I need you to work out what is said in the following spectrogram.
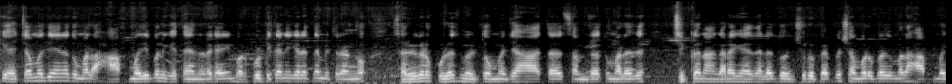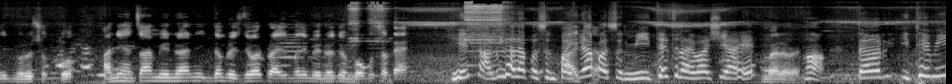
की ह्याच्यामध्ये आहे ना तुम्हाला हाफमध्ये पण घेता येणार काही भरपूर ठिकाणी गेलात ना मित्रांनो सर्वीकडे फुलंच मिळतो. म्हणजे हा आता समजा तुम्हाला जर चिकन अंगारा घ्यायचा झाला दोनशे रुपये पण शंभर रुपये तुम्हाला हाफमध्ये मिळू शकतो. आणि ह्यांचा मेनू आहे आणि एकदम रिजनेबल प्राईसमध्ये मेनू आहे तुम्ही बघू शकताय. हे चालू झाल्यापासून पहिल्यापासून मी इथेच रहिवाशी आहे. बरोबर. हा तर इथे मी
